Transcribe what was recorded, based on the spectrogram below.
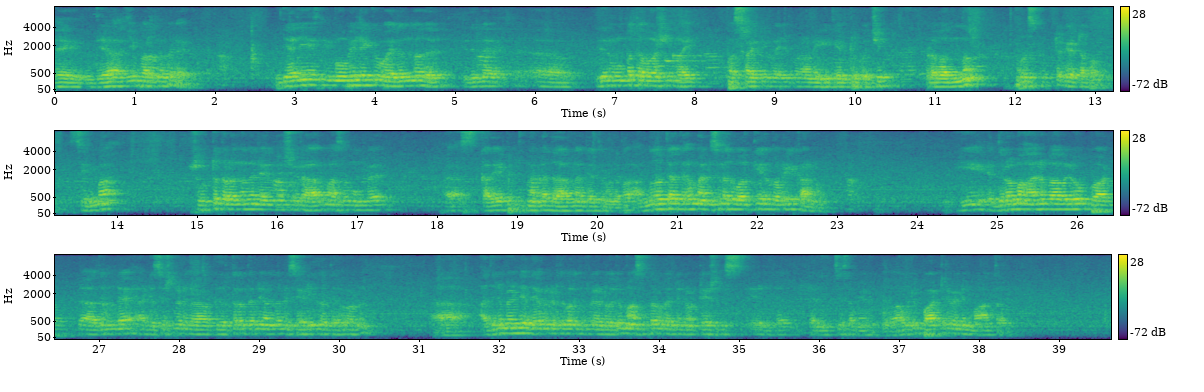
വിദ്യാജി പറഞ്ഞത് വിദ്യാജി ഈ മൂവിയിലേക്ക് വരുന്നത് ഇതിന്റെ ഇതിന് മുമ്പത്തെ വേർഷൻ ഫസ്റ്റ് ഫസ്റ്റായിട്ട് കഴിഞ്ഞപ്പോഴാണ് ഈ കെയിം ടു കൊച്ചി ഇവിടെ വന്ന് ഫുൾ സ്ക്രിപ്റ്റ് കേട്ടപ്പം സിനിമ ഷൂട്ട് തുടങ്ങുന്നതിന്റെ ഏകദേശം ഒരു ആറ് മാസം മുമ്പേ കഥയെപ്പറ്റി കഥയെ പറ്റി നല്ല ധാരണ അദ്ദേഹത്തിനുണ്ട് അപ്പോൾ അന്ന് തൊട്ട് അദ്ദേഹം മനസ്സിലത് വർക്ക് ചെയ്ത് തുടങ്ങി കാണണം. ഈ എന്തിനോ മഹാനുഭാവനവും പാട്ട് അതിന്റെ ഡിസിഷൻ എടുക്കുക കീർത്തനം തന്നെയാണെന്ന് ഡിസൈഡ് ചെയ്ത അദ്ദേഹമാണ്. അതിനു വേണ്ടി അദ്ദേഹം എടുത്ത് പറഞ്ഞിട്ടുണ്ട് ഒരു മാസത്തോളം എന്റെ നൊട്ടേഷൻസ് തെളിച്ച് സമയം എടുക്കുക ആ ഒരു പാട്ടിന് വേണ്ടി മാത്രം.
